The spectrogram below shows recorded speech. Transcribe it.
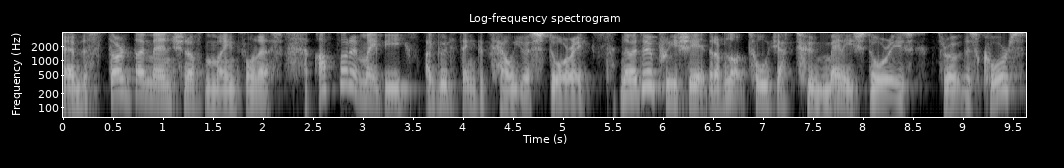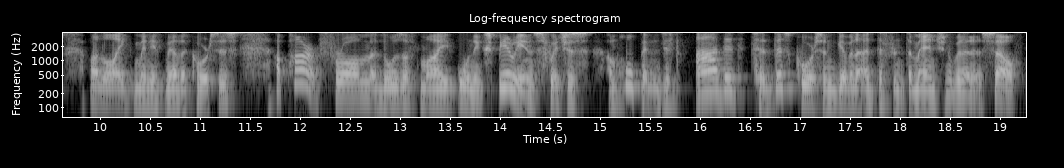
um, this third dimension of mindfulness, I thought it might be a good thing to tell you a story. Now I do appreciate that I've not told you too many stories throughout this course, unlike many of my other courses, apart from those of my own experience, which is I'm hoping just added to this course and given it a different dimension within itself.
